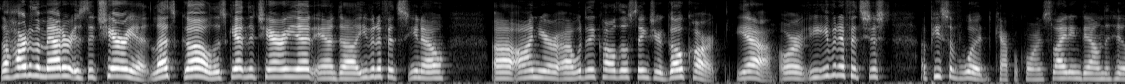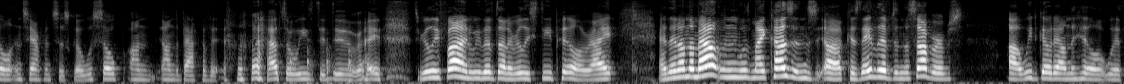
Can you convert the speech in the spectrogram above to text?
the heart of the matter is the chariot. Let's go. Let's get in the chariot. And uh, even if it's, you know, uh, on your, uh, what do they call those things? Your go kart. Yeah. Or even if it's just a piece of wood, Capricorn, sliding down the hill in San Francisco with soap on, on the back of it. That's what we used to do, right? It's really fun. We lived on a really steep hill, right? And then on the mountain with my cousins, because uh, they lived in the suburbs, uh, we'd go down the hill with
